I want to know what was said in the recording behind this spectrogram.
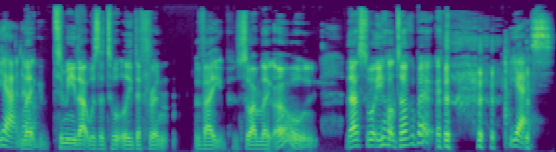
Yeah, no. Like to me, that was a totally different vibe. So I'm like, oh, that's what y'all talk about. yes.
